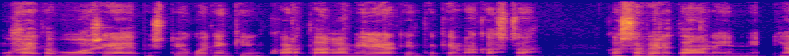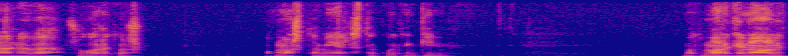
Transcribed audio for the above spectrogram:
useita vuosia ja pystyy kuitenkin kvartaalilla miljardin tekemään kassa, kassavirtaa, niin, niin ihan hyvä suoritus omasta mielestä kuitenkin. Mutta marginaalit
